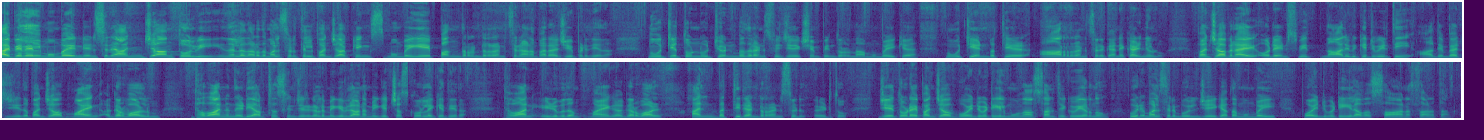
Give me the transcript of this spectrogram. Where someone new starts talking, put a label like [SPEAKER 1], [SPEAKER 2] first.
[SPEAKER 1] I P എല്ലിൽ മുംബൈ ഇന്ത്യൻസിന് അഞ്ചാം തോൽവി. ഇന്നലെ നടന്ന മത്സരത്തിൽ പഞ്ചാബ് കിങ്സ് മുംബൈയെ പന്ത്രണ്ട് റൺസിനാണ് പരാജയപ്പെടുത്തിയത്. നൂറ്റി തൊണ്ണൂറ്റി ഒൻപത് റൺസ് വിജയലക്ഷ്യം പിന്തുടർന്ന മുംബൈക്ക് നൂറ്റി എൺപത്തി ആറ് റൺസ് എടുക്കാനേ കഴിഞ്ഞുള്ളൂ. പഞ്ചാബിനായി ഒഡേൻ സ്മിത്ത് നാല് വിക്കറ്റ് വീഴ്ത്തി. ആദ്യം ബാറ്റ് ചെയ്ത പഞ്ചാബ് മയങ്ക് അഗർവാളും ധവാനും നേടിയ അർദ്ധ സെഞ്ചുറികളുടെ മികവിലാണ് മികച്ച സ്കോറിലേക്ക് എത്തിയത്. ധവാൻ എഴുപതും മയങ്ക് അഗർവാൾ അൻപത്തിരണ്ട് റൺസ് എടുത്തു. ജയത്തോടെ പഞ്ചാബ് പോയിന്റ് പട്ടികയിൽ മൂന്നാം സ്ഥാനത്തേക്ക് ഉയർന്നു. ഒരു മത്സരം പോലും ജയിക്കാത്ത മുംബൈ പോയിന്റ് പട്ടികയിൽ അവസാന സ്ഥാനത്താണ്.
